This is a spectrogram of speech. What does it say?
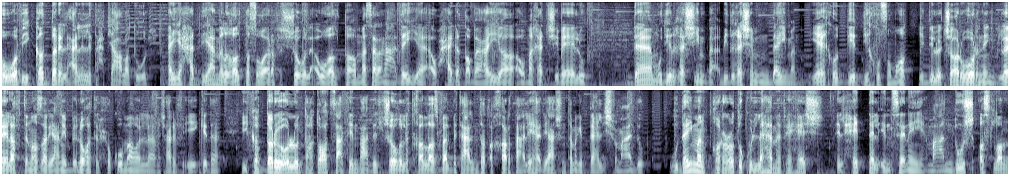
هو بيقدر العيال اللي تحتيه على طول. أي حد يعمل غلطة صغيرة في الشغل أو غلطة مثلا عادية أو حاجة طبيعية أو ما خدش باله ده مدير غشيم بقى بيتغشم دايما. ياخد يدي خصومات يدي له HR warning اللي هي لفت نظر يعني بلغة الحكومة ولا مش عارف إيه كده. يقدره يقول له أنت هتقعد ساعتين بعد الشغل تخلص بقى البتاع اللي أنت اتأخرت عليها دي عشان أنت ما جبتهاليش في ميعاده. ودايما قراراته كلها ما فيهاش الحتة الإنسانية. ما عندوش أصلا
